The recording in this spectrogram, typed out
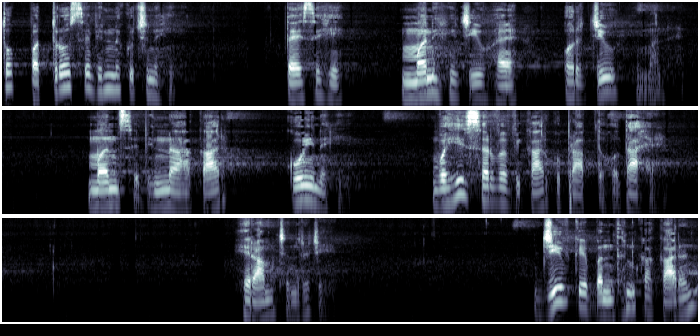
तो पत्रों से भिन्न कुछ नहीं। तैसे ही मन ही जीव है और जीव ही मन है। मन से भिन्न आकार कोई नहीं। वही सर्व विकार को प्राप्त होता है। हे रामचंद्र जी, जीव के बंधन का कारण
